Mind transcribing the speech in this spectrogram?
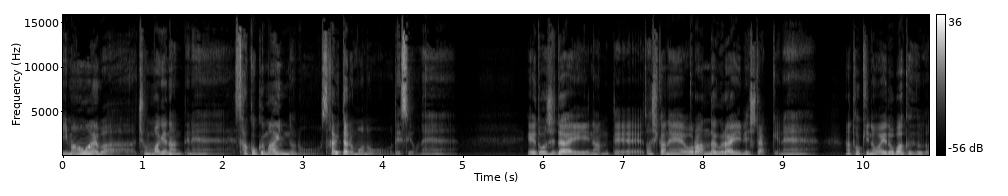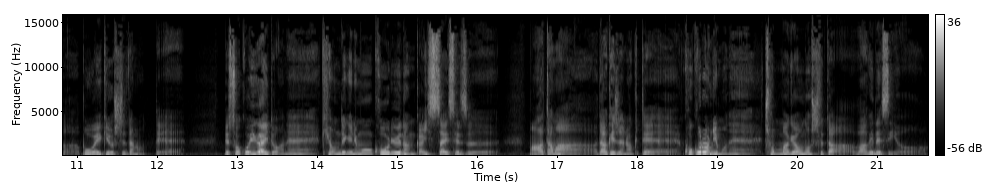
今思えばちょんまげなんてね、鎖国マインドの最たるものですよね。江戸時代なんて確かね、オランダぐらいでしたっけね。時の江戸幕府が貿易をしてたのって。で、そこ以外とはね、基本的にもう交流なんか一切せず、まあ、頭だけじゃなくて、心にもね、ちょんまげを乗してたわけですよ。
